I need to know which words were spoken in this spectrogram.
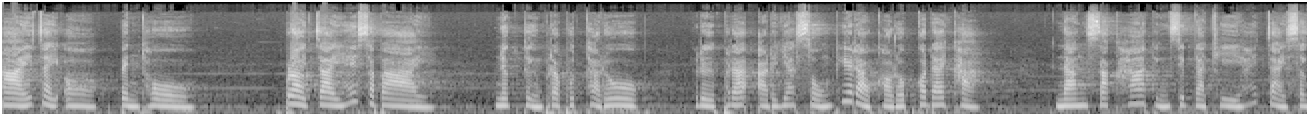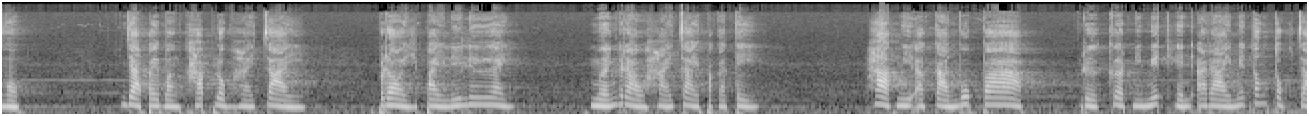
หายใจออกเป็นโท ปล่อยใจให้สบาย นึกถึงพระพุทธรูป หรือพระอริยสงฆ์ที่เราเคารพก็ได้ค่ะ นั่งสักห้าถึงสิบนาทีให้ใจสงบ อย่าไปบังคับลมหายใจ ปล่อยไปเรื่อยๆ เหมือนเราหายใจปกติ หากมีอาการวูบวาบ หรือเกิดนิมิตเห็นอะไรไม่ต้องตกใจ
